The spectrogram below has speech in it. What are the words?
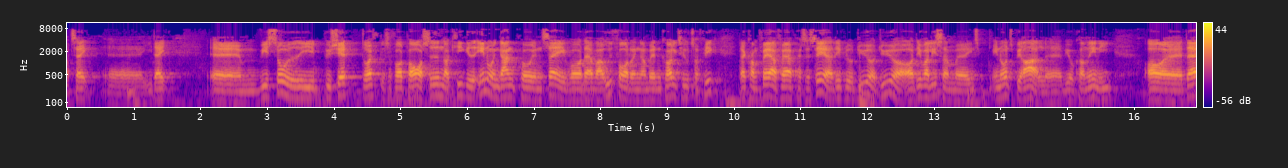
at, tage øh, i dag. Øh, vi stod i budgetdrøftelser for et par år siden og kiggede endnu en gang på en sag, hvor der var udfordringer med den kollektive trafik. Der kom færre og færre passagerer, det blev dyrere og dyrere, og det var ligesom øh, en, en ond spiral, øh, vi var kommet ind i. Og øh, der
